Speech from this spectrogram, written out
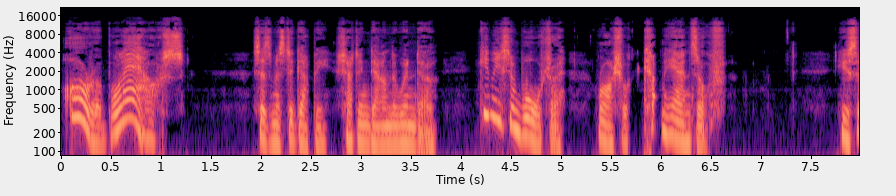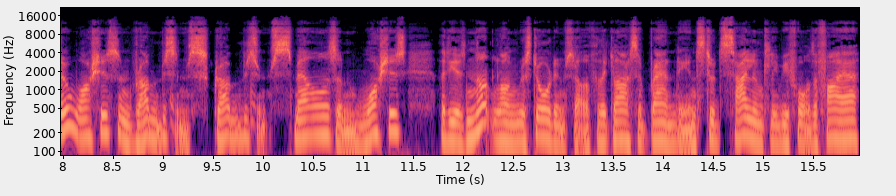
horrible house," says Mr. Guppy, shutting down the window. "Give me some water, or I shall cut my hands off." He so washes and rubs and scrubs and smells and washes that he has not long restored himself with a glass of brandy and stood silently before the fire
